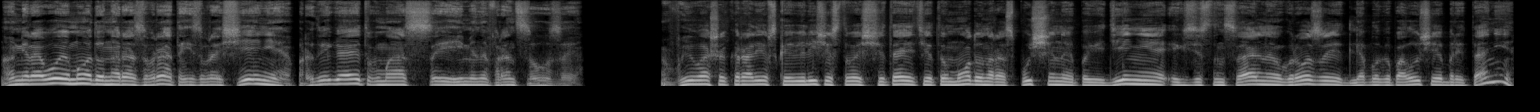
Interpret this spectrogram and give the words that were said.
Но мировую моду на разврат и извращение продвигают в массы именно французы. Вы, ваше королевское величество, считаете эту моду на распущенное поведение экзистенциальной угрозой для благополучия Британии?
